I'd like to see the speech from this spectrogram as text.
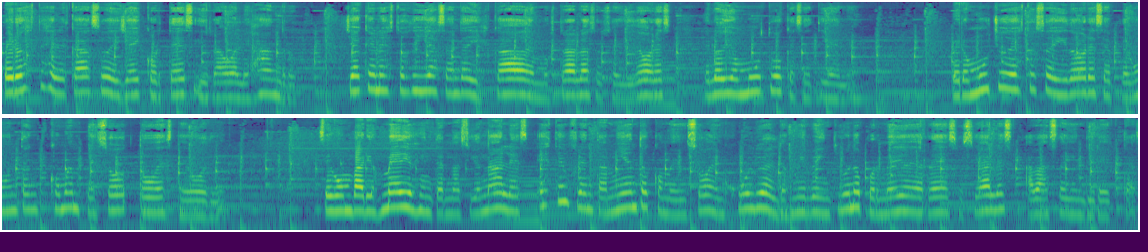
Pero este es el caso de Jay Cortés y Raúl Alejandro, ya que en estos días se han dedicado a demostrarle a sus seguidores el odio mutuo que se tienen. Pero muchos de estos seguidores se preguntan cómo empezó todo este odio. Según varios medios internacionales, este enfrentamiento comenzó en julio del 2021 por medio de redes sociales a base de indirectas.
